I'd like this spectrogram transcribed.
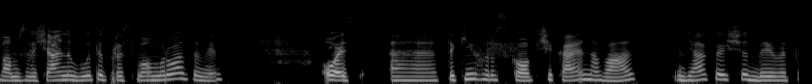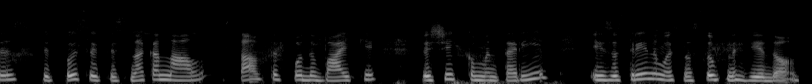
вам, звичайно, бути при своєму розумі. Ось е, такий гороскоп чекає на вас. Дякую, що дивитесь. Підписуйтесь на канал, ставте вподобайки, пишіть коментарі і зустрінемось в наступних відео.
